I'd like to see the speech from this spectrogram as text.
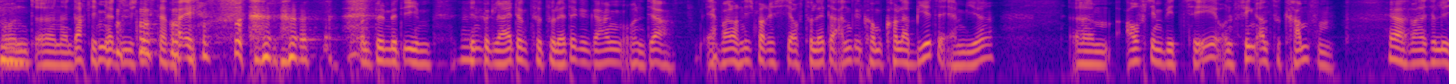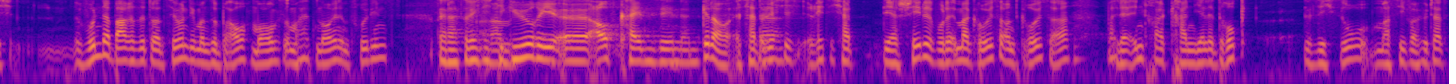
Und äh, dann dachte ich mir natürlich nichts dabei und bin mit ihm in Begleitung zur Toilette gegangen. Und ja, er war noch nicht mal richtig auf Toilette angekommen, kollabierte er mir ähm, auf dem WC und fing an zu krampfen. Ja. Das war natürlich eine wunderbare Situation, die man so braucht, morgens um halb neun im Frühdienst. Dann hast du richtig die Gyri äh, aufkeimen sehen. Dann. Genau, es hat Ja. richtig, richtig hat, der Schädel wurde immer größer und größer, weil der intrakranielle Druck sich so massiv erhöht hat.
